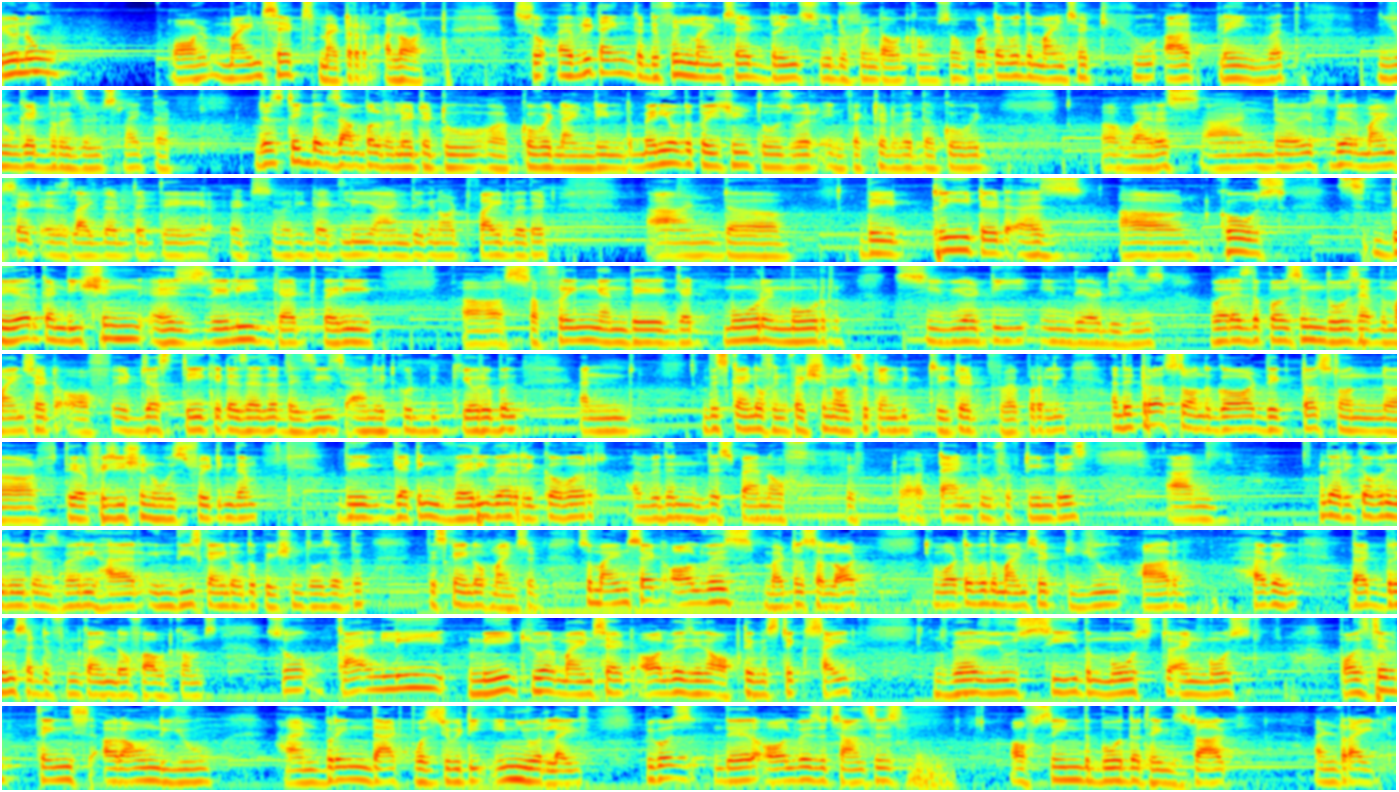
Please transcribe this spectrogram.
you know what mindsets matter a lot? So every time the different mindset brings you different outcomes. So whatever the mindset you are playing with you get the results like that. Just take the example related to uh, covid-19 many of the patients those were infected with the covid uh, virus. And uh, if their mindset is like that that they it's very deadly and they cannot fight with it. And uh, they treat it as uh, ghost their condition is really get very uh, suffering and they get more and more severity in their disease. Whereas the person those have the mindset of it just take it as, as a disease and it could be curable. And this kind of infection also can be treated properly. And they trust on the god they trust on uh, their physician who is treating them. They getting very well recover within the span of 50, uh, Uh, 10 to 15 days. And the recovery rate is very higher in these kind of the patients those have the this kind of mindset. So mindset always matters a lot. Whatever the mindset you are having that brings a different kind of outcomes. So kindly make your mindset always in an optimistic side where you see the most and most positive things around you and bring that positivity in your life because there are always the chances of seeing the both the things dark and light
